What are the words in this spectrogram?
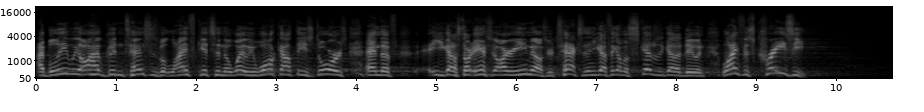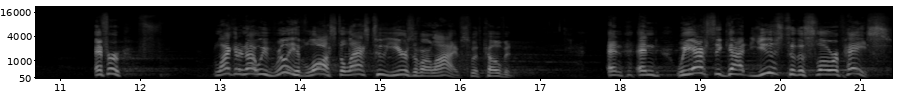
I believe we all have good intentions, but life gets in the way. We walk out these doors and the, you got to start answering all your emails, your texts, and then you got to think on the schedules you got to do. And life is crazy. And for, like it or not, we really have lost the last two years of our lives with COVID. And, and we actually got used to the slower pace.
